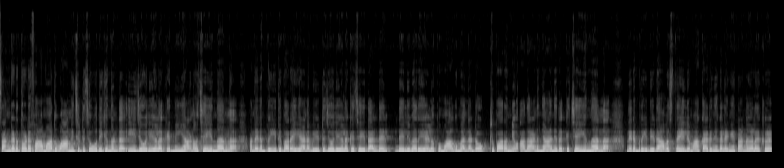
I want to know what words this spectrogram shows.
സങ്കടത്തോടെ ഫാമ അത് വാങ്ങിച്ചിട്ട് ചോദിക്കുന്നുണ്ട് ഈ ജോലികളൊക്കെ നീയാണോ ചെയ്യുന്നതെന്ന്? അന്നേരം പ്രീതി പറയുകയാണ് വീട്ടുജോലികളൊക്കെ ചെയ്താൽ ഡെ- ഡെലിവറി എളുപ്പമാകുമെന്ന് ഡോക്ടർ പറഞ്ഞു. അതാണ് ഞാനിതൊക്കെ ചെയ്യുന്നതെന്ന്. അന്നേരം പ്രീതിയുടെ അവസ്ഥയിലും ആ കരഞ്ഞു കലങ്ങിയ കണ്ണുകളൊക്കെ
